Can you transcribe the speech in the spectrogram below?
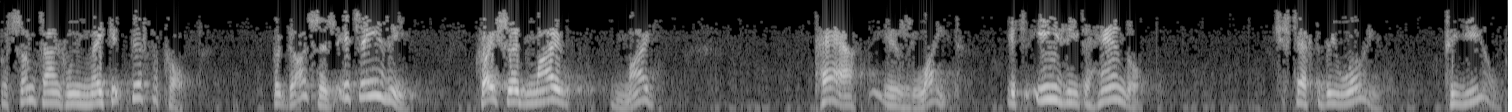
But sometimes we make it difficult. But God says, it's easy. Christ said, my, my path is light. It's easy to handle. Just have to be willing to yield.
